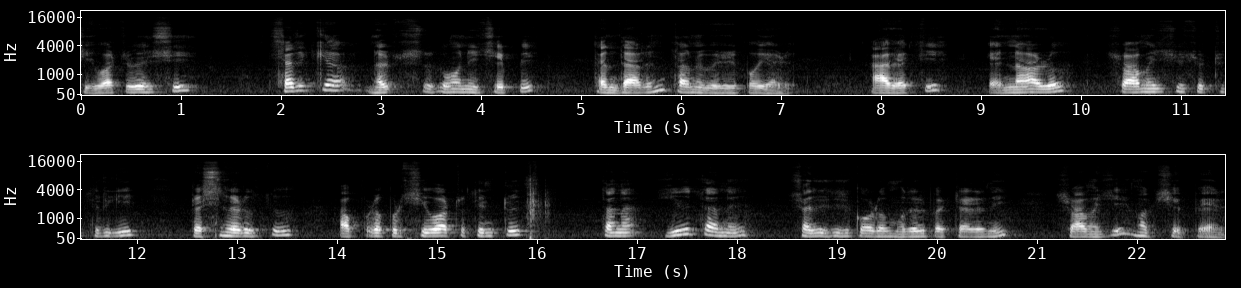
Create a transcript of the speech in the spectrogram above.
చీవాటు వేసి సరిగ్గా నడుచుకోమని చెప్పి తన దారిని తాను వెళ్ళిపోయాడు. ఆ వ్యక్తి ఎన్నాళ్ళు స్వామీజీ చుట్టూ తిరిగి ప్రశ్నలు అడుగుతూ అప్పుడప్పుడు చీవాట్లు తింటూ తన జీవితాన్ని సరిదిద్దుకోవడం మొదలుపెట్టాడని స్వామీజీ మాకు చెప్పారు.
